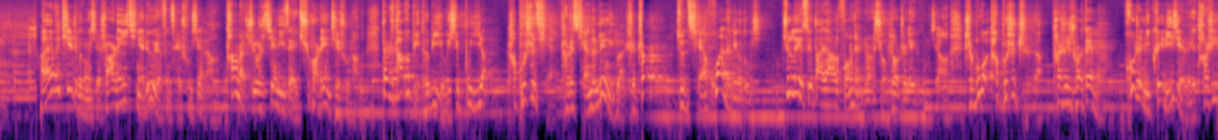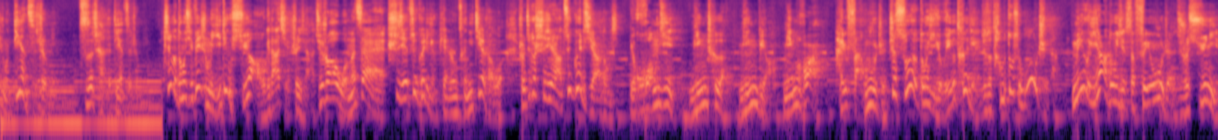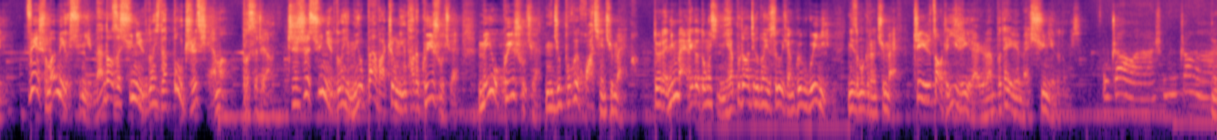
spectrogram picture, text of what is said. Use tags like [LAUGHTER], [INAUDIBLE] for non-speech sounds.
NFT 这个东西是二零一七年六月份才出现的啊，它呢就是建立在区块链技术上的，但是它和比特币有一些不一样，它不是钱，它是钱的另一端，是证，就是钱换的那个东西，就类似于大家的房产证、小票之类的东西啊，只不过它不是纸的，它是一串代码，或者你可以理解为它是一种电子证明，资产的电子证明。这个东西为什么一定需要？我给大家解释一下，就是说我们在世界最贵的影片中曾经介绍过，说这个世界上最贵的几样东西有黄金、名车、名表、名画，还有反物质。这所有东西有一个特点，就是它们都是物质的，没有一样东西是非物质，就是虚拟的。为什么没有虚拟？难道是虚拟的东西它不值钱吗？不是这样，只是虚拟的东西没有办法证明它的归属权，没有归属权，你就不会花钱去买吗？对不对？你买这个东西，你还不知道这个东西所有权归不归你，你怎么可能去买？这也就造成一直以来人们不太愿意买虚拟的东西。护照啊，身份证啊，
